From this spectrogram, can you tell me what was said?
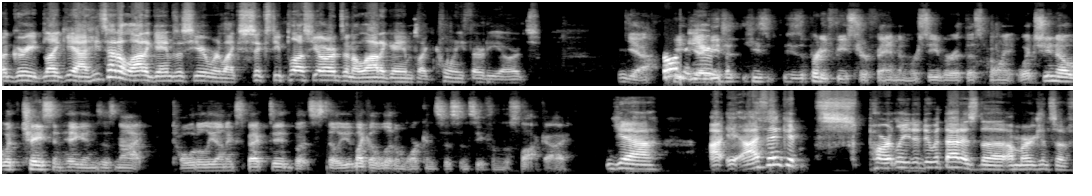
Agreed. Like, yeah, he's had a lot of games this year where like 60 plus yards and a lot of games like 20, 30 yards. Yeah. He, yeah he's, a, he's, he's a pretty feast or famine receiver at this point, which, you know, with Chase and Higgins is not totally unexpected, but still, you'd like a little more consistency from the slot guy. Yeah. I, I think it's partly to do with that is the emergence of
